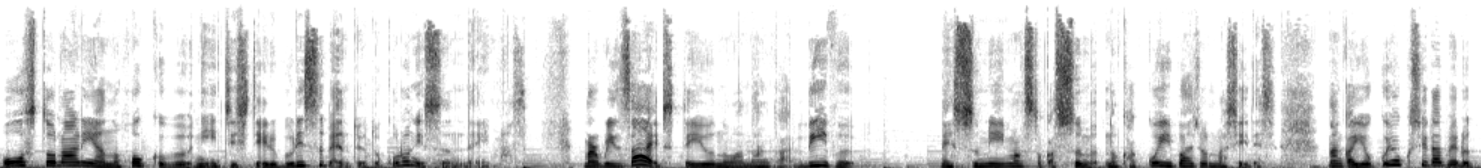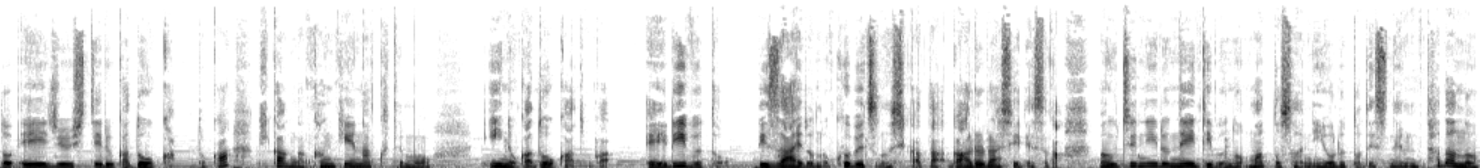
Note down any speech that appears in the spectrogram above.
オーストラリアの北部に位置しているブリスベンというところに住んでいますまあ reside っていうのはなんか live ね、住みますとか住むのかっこいいバージョンらしいです。なんかよくよく調べると永住してるかどうかとか期間が関係なくてもいいのかどうかとか、えー、リブとリザイドの区別の仕方があるらしいですが、まあ、うちにいるネイティブのマットさんによるとですねただの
